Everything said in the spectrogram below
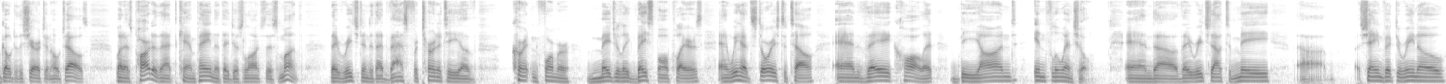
go to the Sheraton hotels. But as part of that campaign that they just launched this month, they reached into that vast fraternity of current and former Major League Baseball players, and we had stories to tell, and they call it Beyond Influential. And uh, they reached out to me, uh, Shane Victorino,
